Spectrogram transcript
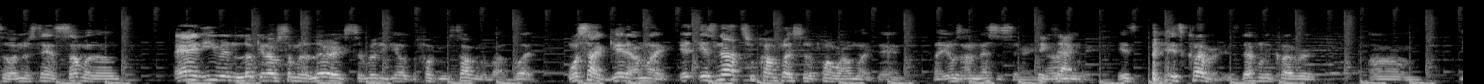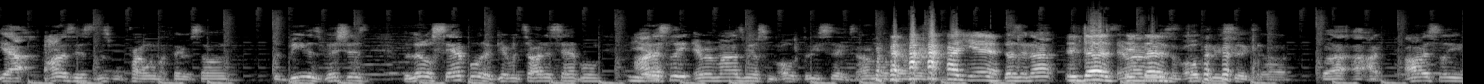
to understand some of them, and even looking up some of the lyrics to really get what the fuck he was talking about. But once I get it, I'm like, it, it's not too complex to the point where I'm like, damn, like it was unnecessary. You know I mean? Exactly. It's it's clever. It's definitely clever. Um, yeah, honestly, this, this is probably one of my favorite songs. The beat is vicious. The little sample, the Get Retarded sample, Yeah. honestly, it reminds me of some 036. I don't know if that really yeah, does it not. it does. It It reminds me does. of some 036. Uh, but I, I, I honestly,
